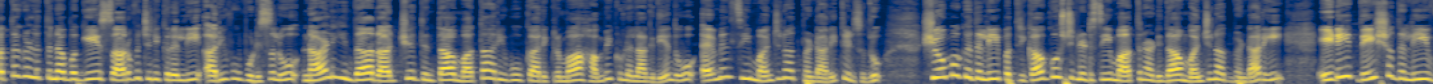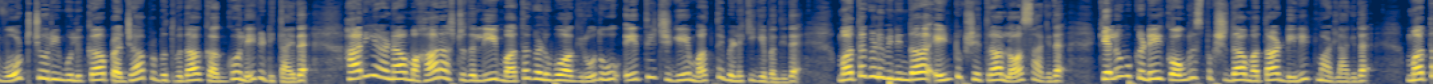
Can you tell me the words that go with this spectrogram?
ಮತಗಳ್ಳತನ ಬಗ್ಗೆ ಸಾರ್ವಜನಿಕರಲ್ಲಿ ಅರಿವು ಮೂಡಿಸಲು ನಾಳೆಯಿಂದ ರಾಜ್ಯಾದ್ಯಂತ ಮತ ಅರಿವು ಕಾರ್ಯಕ್ರಮ ಹಮ್ಮಿಕೊಳ್ಳಲಾಗಿದೆ ಎಂದು ಎಂಎಲ್ಸಿ ಮಂಜುನಾಥ್ ಭಂಡಾರಿ ತಿಳಿಸಿದರು. ಶಿವಮೊಗ್ಗದಲ್ಲಿ ಪತ್ರಿಕಾಗೋಷ್ಠಿ ನಡೆಸಿ ಮಾತನಾಡಿದ ಮಂಜುನಾಥ್ ಭಂಡಾರಿ, ಇಡೀ ದೇಶದಲ್ಲಿ ವೋಟ್ ಚೋರಿ ಮೂಲಕ ಪ್ರಜಾಪ್ರಭುತ್ವದ ಕಗ್ಗೋಲೆ ನಡೀತಾ ಇದೆ. ಹರಿಯಾಣ ಮಹಾರಾಷ್ಟದಲ್ಲಿ ಮತಗಳುವು ಆಗಿರುವುದು ಇತ್ತೀಚೆಗೆ ಮತ್ತೆ ಬೆಳಕಿಗೆ ಬಂದಿದೆ. ಮತಗಳುವಿನಿಂದ ಎಂಟು ಕ್ಷೇತ್ರ ಲಾಸ್ ಆಗಿದೆ. ಕೆಲವು ಕಡೆ ಕಾಂಗ್ರೆಸ್ ಪಕ್ಷದ ಮತ ಡಿಲೀಟ್ ಮಾಡಲಾಗಿದೆ. ಮತ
